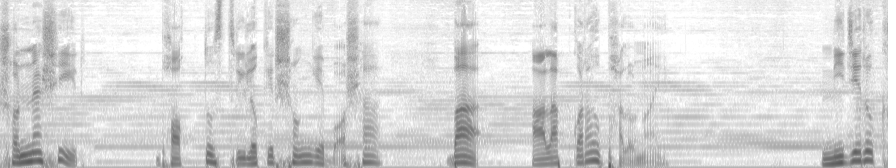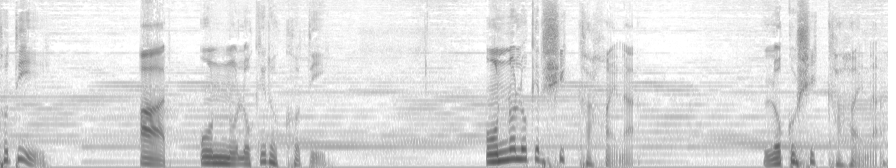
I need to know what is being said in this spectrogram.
সন্ন্যাসীর ভক্ত স্ত্রীলোকের সঙ্গে বসা বা আলাপ করাও ভালো নয়। নিজেরও ক্ষতি, আর অন্য লোকেরও ক্ষতি। অন্য লোকের শিক্ষা হয় না। লোকশিক্ষা হয় না।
